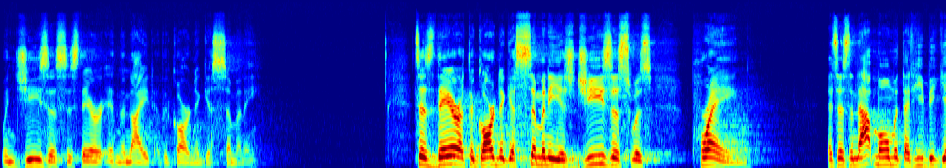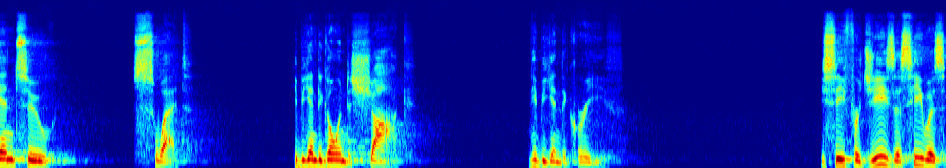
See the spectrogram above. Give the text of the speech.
when Jesus is there in the night at the Garden of Gethsemane. It says, There at the Garden of Gethsemane, as Jesus was praying, it says, in that moment that he began to sweat, he began to go into shock he began to grieve. You see, for Jesus, he was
